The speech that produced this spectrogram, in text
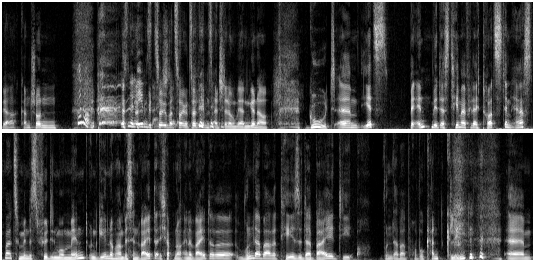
ja, kann schon genau. ist eine Lebenseinstellung. zur Überzeugung, zur Lebenseinstellung werden, genau. Gut, ähm, jetzt beenden wir das Thema vielleicht trotzdem erstmal, zumindest für den Moment, und gehen noch mal ein bisschen weiter. Ich habe noch eine weitere wunderbare These dabei, die auch wunderbar provokant klingt, ähm,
